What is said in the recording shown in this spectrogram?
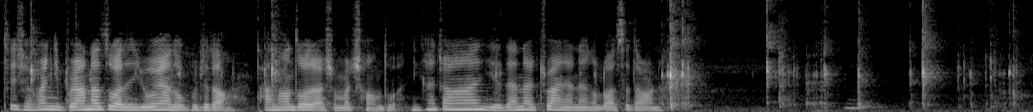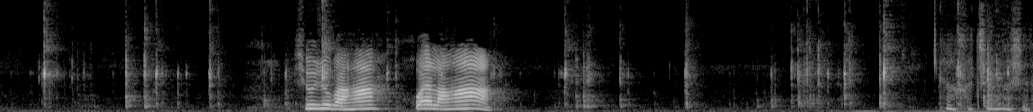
这小孩你不让他做，他永远都不知道他能做到什么程度。你看张安安也在那转着那个螺丝刀呢。修修吧哈，坏了哈。看和真的似的。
